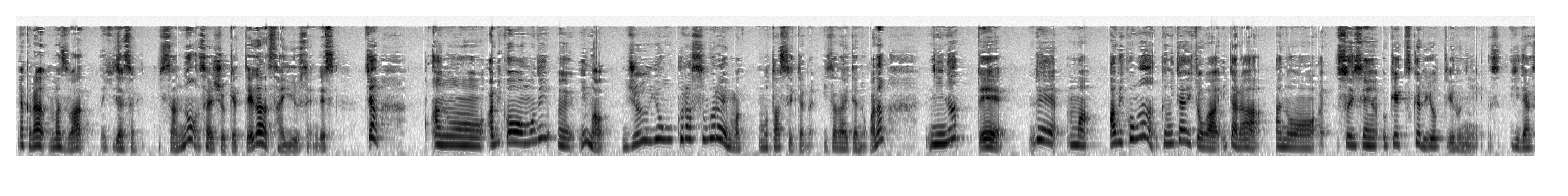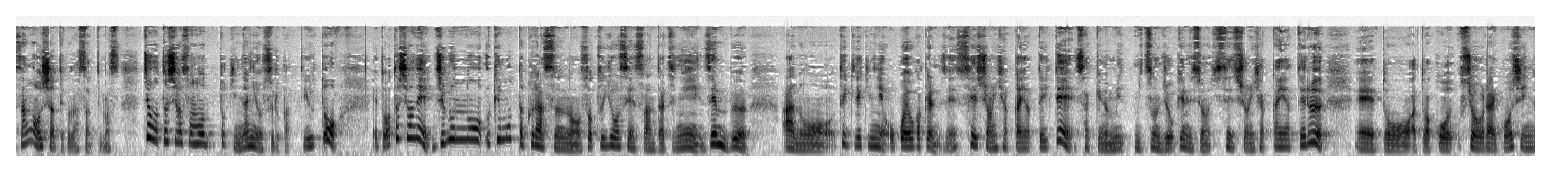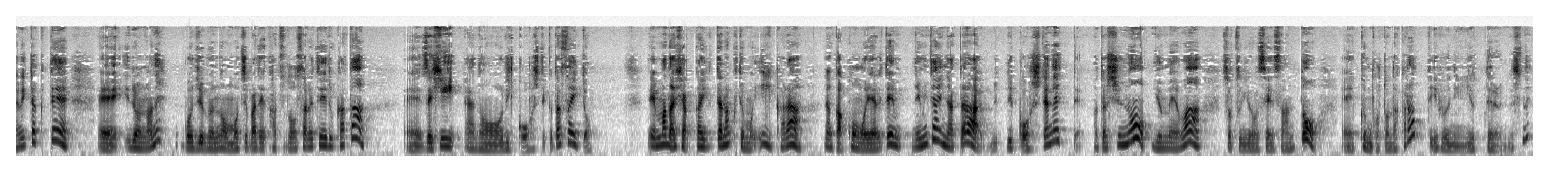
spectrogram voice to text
だから、まずは、ひださんの最終決定が最優先です。じゃあ、あの、アビコもね、今、14クラスぐらい持たせていただいてるのかな？になって、で、まあ、アビコが組みたい人がいたら、あの、推薦受け付けるよっていうふうに、秀明さんがおっしゃってくださってます。じゃあ私はその時何をするかっていうと、えっと、私はね、自分の受け持ったクラスの卒業生さんたちに全部、あの、定期的にお声をかけるんですね。セッション100回やっていて、さっきの3つの条件ですよ。セッション100回やってる、えっと、あとはこう、将来講師になりたくて、えー、いろんなね、ご自分の持ち場で活動されている方、えー、ぜひ、あの、立候補してくださいと。で、まだ100回行ってなくてもいいから、なんか今後やりてみたいになったら離婚してねって、私の夢は卒業生さんと、えー、組むことだからっていうふうに言ってるんですね。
